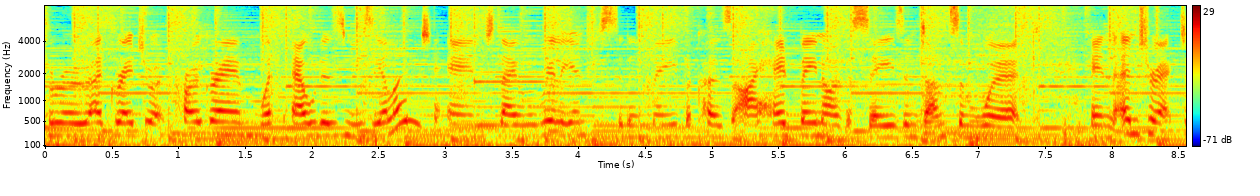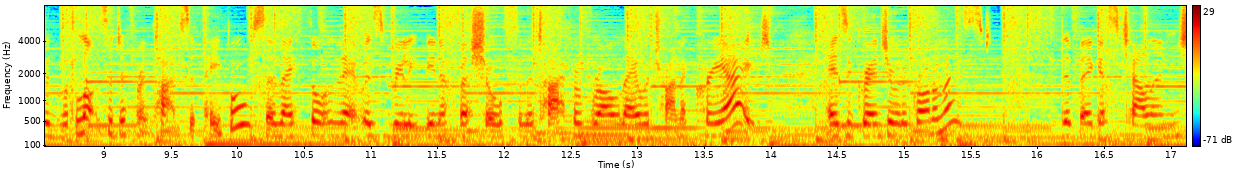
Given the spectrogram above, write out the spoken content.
through a graduate program with Elders New Zealand and they were really interested in me because I had been overseas and done some work and interacted with lots of different types of people so they thought that was really beneficial for the type of role they were trying to create as a graduate agronomist. The biggest challenge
